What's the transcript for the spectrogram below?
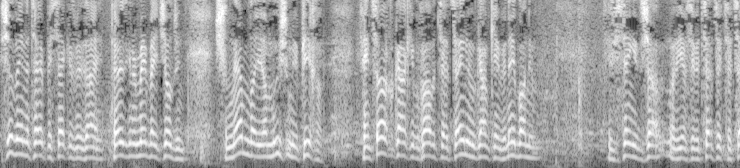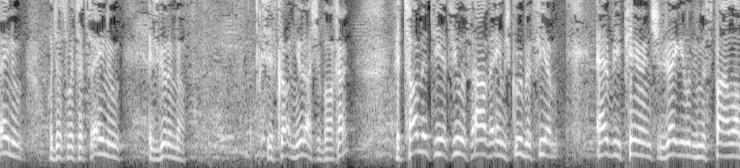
Shuvain HaTorah Pesek is Mizai. Torah is going to remain by children. Shenem lo yamushim yipicha. Fein tzorach l'kach yibuchav tzatzeinu, who gam kem v'nei banim. He's saying it, whether you have to say tzatzeinu, or just word tzatzeinu, is good enough. Sifka and Yura Shabachar. Every parent should regularly be mispal al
